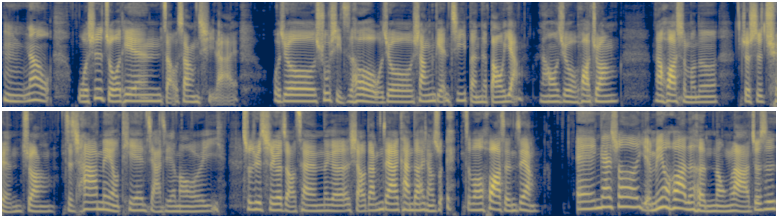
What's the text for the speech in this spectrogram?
嗯，那。我是昨天早上起来，我就梳洗之后，我就上点基本的保养，然后就化妆。那化什么呢？就是全妆，只差没有贴假睫毛而已。出去吃个早餐，那个小当家看到还想说：“哎，怎么化成这样？”哎，应该说也没有化的很浓啦，就是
